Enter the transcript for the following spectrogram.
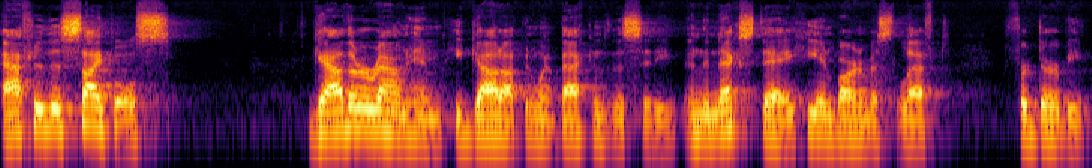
after the disciples, gathered around him, he got up and went back into the city. And the next day, he and Barnabas left for Derbe.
